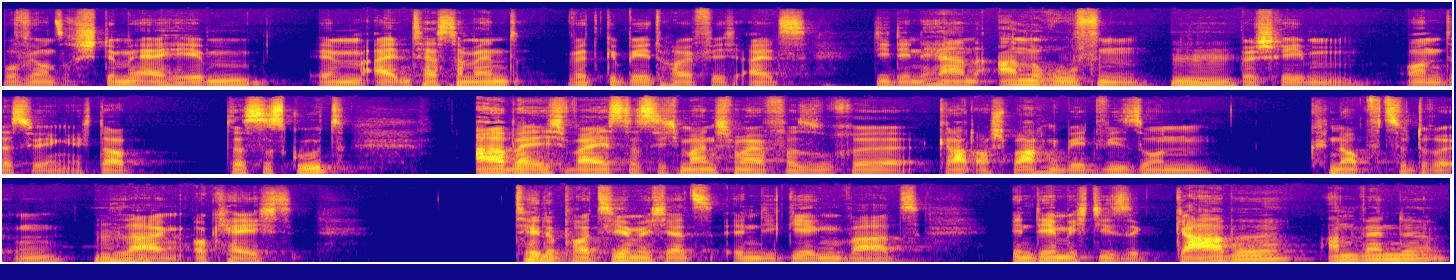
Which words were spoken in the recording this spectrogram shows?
wo wir unsere Stimme erheben. Im Alten Testament wird Gebet häufig als die den Herrn anrufen mhm. beschrieben. Und deswegen, ich glaube, das ist gut. Aber ich weiß, dass ich manchmal versuche, gerade auch Sprachengebet wie so einen Knopf zu drücken, mhm. sagen, okay, ich teleportiere mich jetzt in die Gegenwart, indem ich diese Gabe anwende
